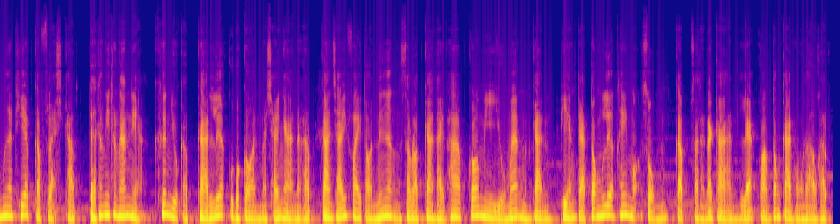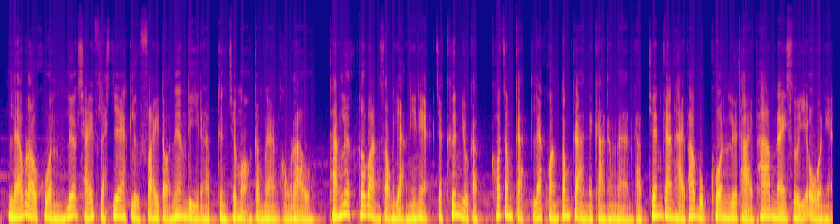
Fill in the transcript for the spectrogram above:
เมื่อเทียบกับแฟลชครับ แต่ทั้งนี้ทั้งนั้นเนี่ยขึ้นอยู่กับการเลือกอุปกรณ์มาใช้งานนะครับ การใช้ไฟต่อเนื่องสำหรับการถ่ายภาพก็มีอยู่มากเหมือนกัน เพียงแต่ต้องเลือกให้เหมาะสมกับสถานการณ์ และความต้องการของเราครับ แล้วเราควรเลือกใช้แฟลชแยกหรือไฟต่อเนื่องดีนะครับ ถึงจะเหมาะกับงานของเรา ทางเลือกระหว่าง 2 อย่างนี้เนี่ยจะขึ้นอยู่กับข้อจำกัดและความต้องการในการทำงานครับ เช่นการถ่ายภาพบุคคล หรือถ่ายภาพในสตูดิโอเนี่ย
